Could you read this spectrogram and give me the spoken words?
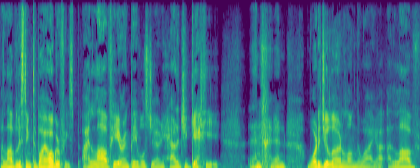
I love listening to biographies. I love hearing people's journey. How did you get here? And and what did you learn along the way? I, I love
